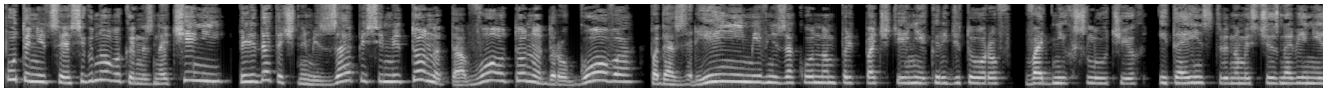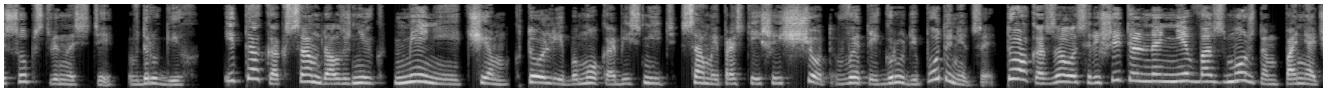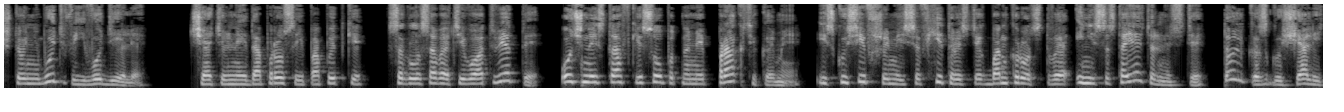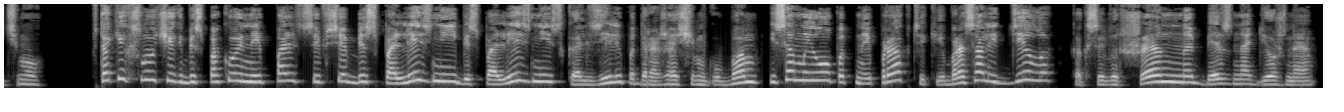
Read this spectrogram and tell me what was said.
Путаницей осигновок и назначений, передаточными записями то на того, то на другого, подозрениями в незаконном предпочтении кредиторов в одних случаях и таинственном исчезновении собственности в других. И так как сам должник менее чем кто-либо мог объяснить самый простейший счет в этой груди путаницы, то оказалось решительно невозможным понять что-нибудь в его деле. Тщательные допросы и попытки согласовать его ответы, очные ставки с опытными практиками, искусившимися в хитростях банкротства и несостоятельности, только сгущали тьму. В таких случаях беспокойные пальцы все бесполезнее и бесполезнее скользили по дрожащим губам, и самые опытные практики бросали дело как совершенно безнадежное.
